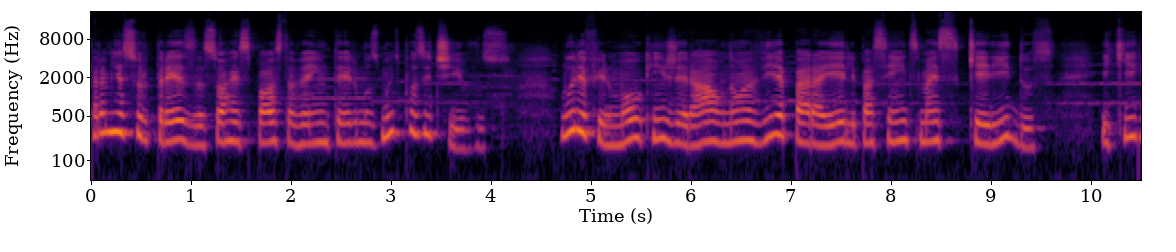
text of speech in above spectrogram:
Para minha surpresa, sua resposta veio em termos muito positivos. Lúria afirmou que, em geral, não havia para ele pacientes mais queridos e que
